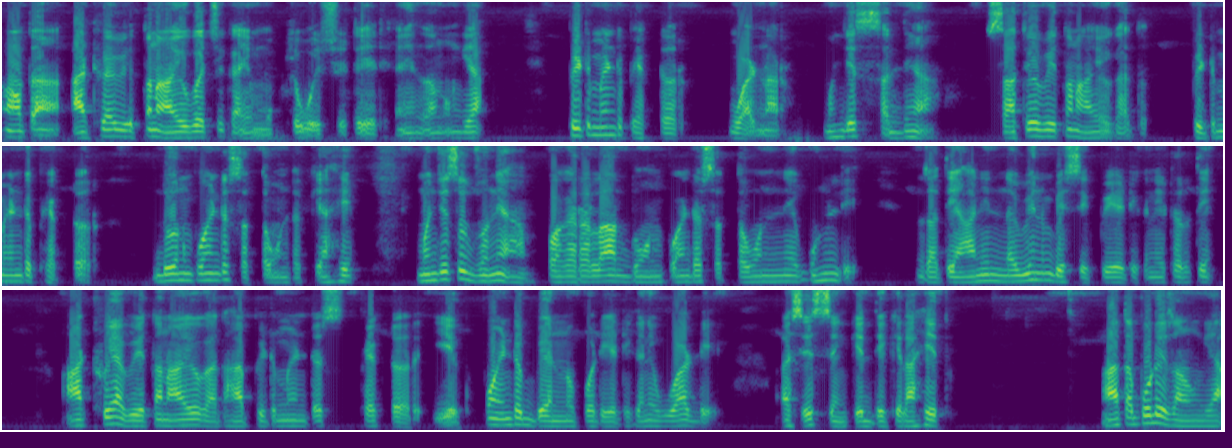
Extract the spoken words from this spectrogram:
आता आठव्या वेतन आयोगाची काही मुख्य वैशिष्ट्ये या ठिकाणी जाणून घ्या. फिटमेंट फॅक्टर वाढणार. म्हणजे सध्या सातव्या वेतन आयोगात फिटमेंट फॅक्टर दोन पॉईंट सत्तावन्न टक्के आहे. म्हणजेच जुन्या पगाराला दोन पॉईंट सत्तावन्नने गुणले जाते आणि नवीन बेसिक पे या ठिकाणी ठरते. आठव्या वेतन आयोगात हा पिटमेंट फॅक्टर एक पॉईंट ब्याण्णव पट या ठिकाणी वाढेल असे संकेत देखील आहेत. आता पुढे जाणून घ्या.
